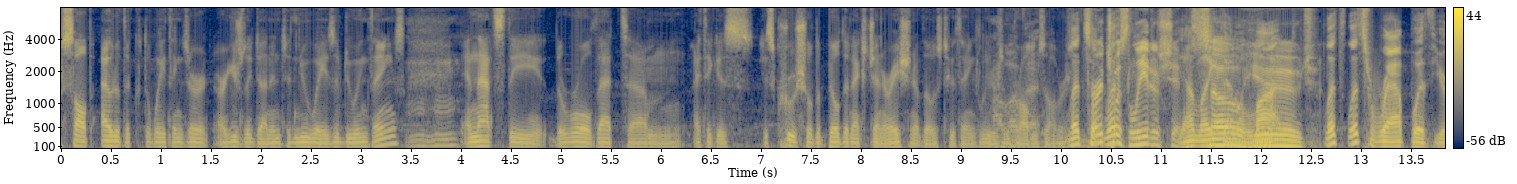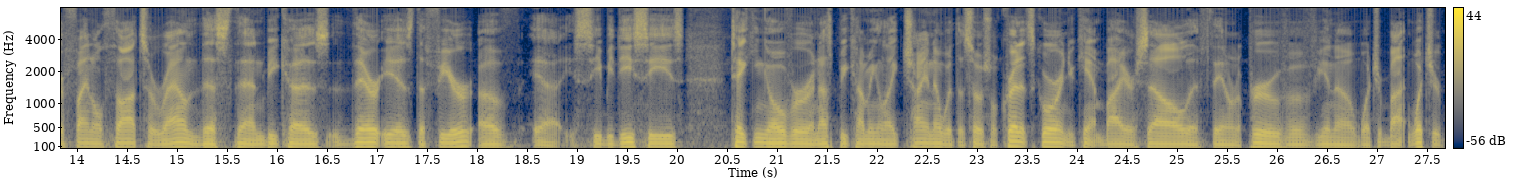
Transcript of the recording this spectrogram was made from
solve out of the, the way things are, are usually done into new ways of doing things, Mm-hmm. and that's the the role that um, I think is is crucial to build the next generation of those two things: leaders and problem that. solvers. Let's uh, Virtuous let's- leadership Yeah, I like so that a lot. huge. Let's let's wrap with your final thoughts around this then, because there is the fear of uh, CBDCs taking over and us becoming like China with the social credit score, and you can't buy or sell if they don't approve of you know what you're buy- what you're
